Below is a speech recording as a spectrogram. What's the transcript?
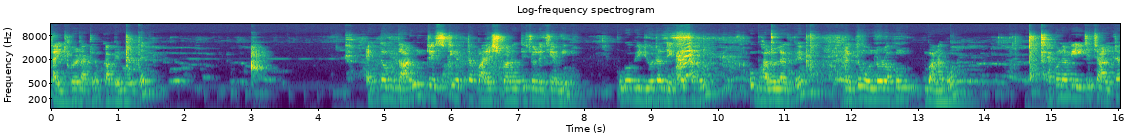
সাইড করে রাখলাম কাপের মধ্যে। একদম দারুণ টেস্টি একটা পায়েস বানাতে চলেছি আমি। পুরো ভিডিওটা দেখতে থাকুন, খুব ভালো লাগবে। একদম অন্যরকম বানাবো। এখন আমি এই যে চালটা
